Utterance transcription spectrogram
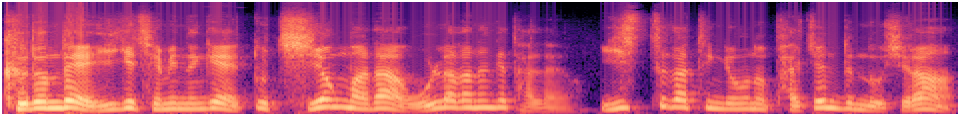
그런데 이게 재밌는 게 또 지역마다 올라가는 게 달라요. 이스트 같은 경우는 발전된 도시라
